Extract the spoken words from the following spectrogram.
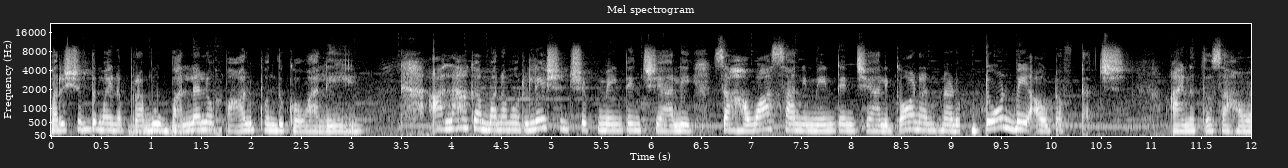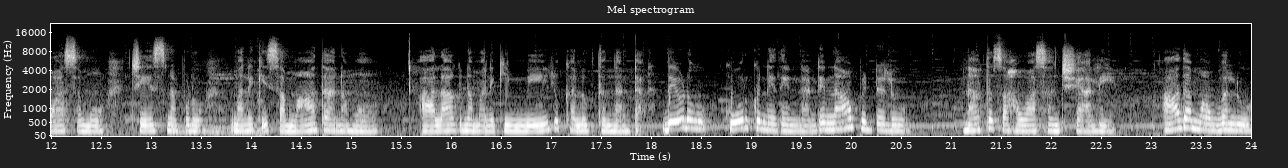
పరిశుద్ధమైన ప్రభు బల్లలో పాలు పొందుకోవాలి. అలాగా మనము రిలేషన్షిప్ మెయింటైన్ చేయాలి సహవాసాన్ని మెయింటైన్ చేయాలి. గాడ్ అంటున్నాడు don't be out of touch ఆయనతో సహవాసము చేసినప్పుడు మనకి సమాధానము. అలాగన మనకి మేలు కలుగుతుందంట. దేవుడు కోరుకునేది ఏంటంటే నా బిడ్డలు నాతో సహవాసం చేయాలి. ఆదాం అవ్వలు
